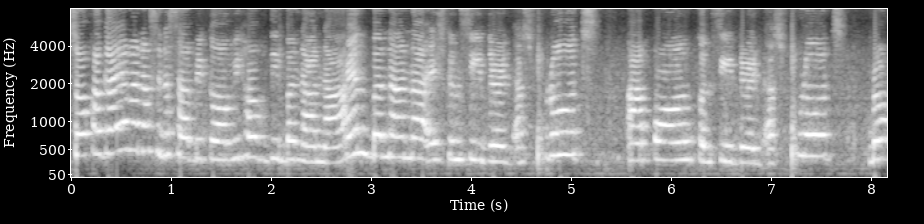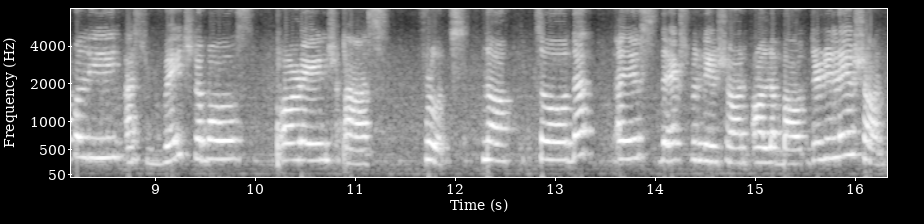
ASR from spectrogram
So, kagaya nga ng sinasabi ko, we have the banana and banana is considered as fruits, apple considered as fruits, broccoli as vegetables, orange as fruits. No? So, that is the explanation all about the relation.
